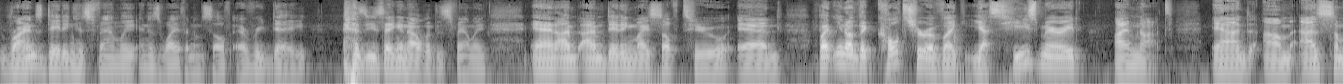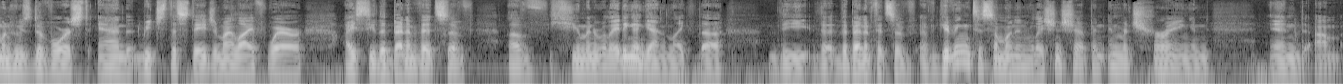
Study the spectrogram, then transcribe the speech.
Ryan's dating his family and his wife and himself every day as he's hanging out with his family, and I'm I'm dating myself too. And but you know the culture of like yes, he's married, I'm not. And um, as someone who's divorced and reached the stage in my life where I see the benefits of of human relating again, like the the the, the benefits of, of giving to someone in relationship and, and maturing and and um,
